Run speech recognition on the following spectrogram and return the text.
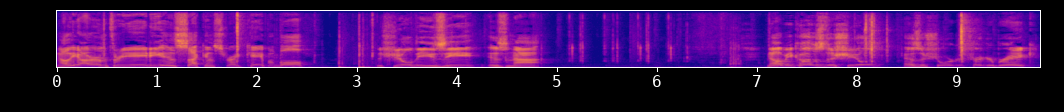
Now the RM380 is second strike capable. The Shield EZ is not. Now because the Shield has a shorter trigger break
